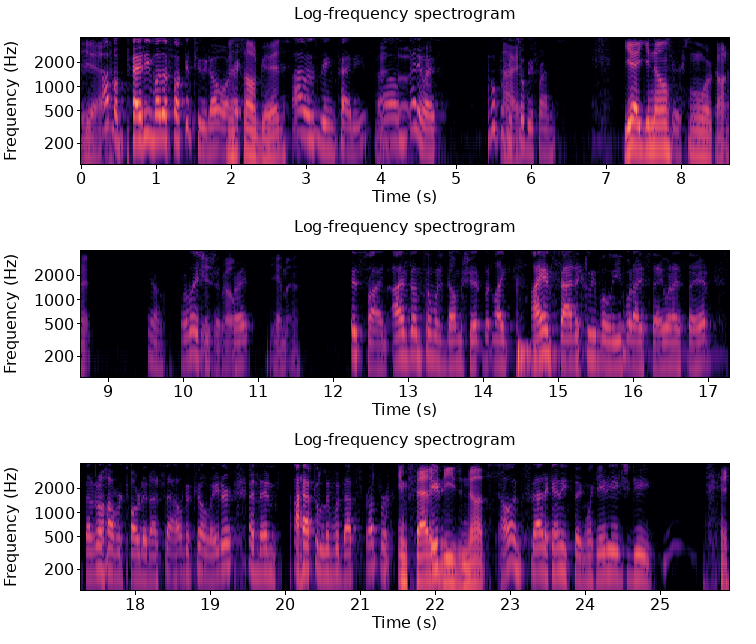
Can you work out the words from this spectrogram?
yeah, I'm a petty motherfucker too. Don't worry. it's all good. I was being petty. That's Um. all good. Anyways, I hope we can Alright. still be friends. Yeah, you know, Cheers. we'll work on it. You know, relationships, bro. right? Yeah, man. It's fine. I've done so much dumb shit, but like I emphatically believe what I say when I say it. I don't know how retarded I sound until later, and then I have to live with that forever. Emphatic Eighty- these nuts. I'll emphatic anything, like ADHD. I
